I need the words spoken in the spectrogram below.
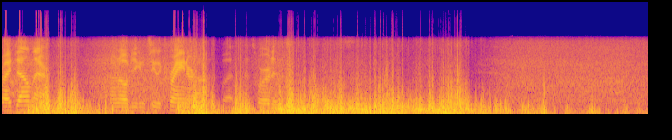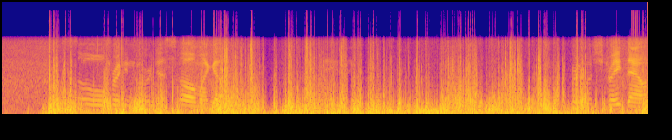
right down there. I don't know if you can see the crane or not, but that's where it is. Straight down.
